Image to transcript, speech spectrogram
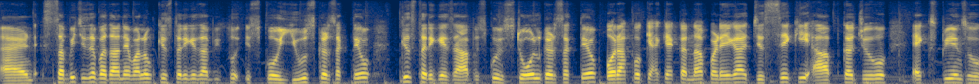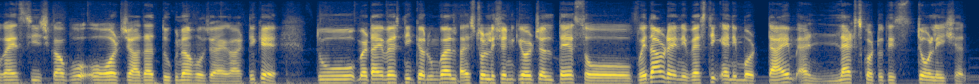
एंड सभी चीज़ें बताने वाला हूँ, किस तरीके से आप इसको इसको यूज़ कर सकते हो, किस तरीके से आप इसको इंस्टॉल कर सकते हो, और आपको क्या क्या करना पड़ेगा, जिससे कि आपका जो एक्सपीरियंस होगा इस चीज़ का, वो और ज़्यादा दुगना हो जाएगा, ठीक है? तो मैं टाइम वेस्ट नहीं करूँगा इंस्टॉलेशन की ओर चलते हैं so without any wasting any more time and let's go to this installation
